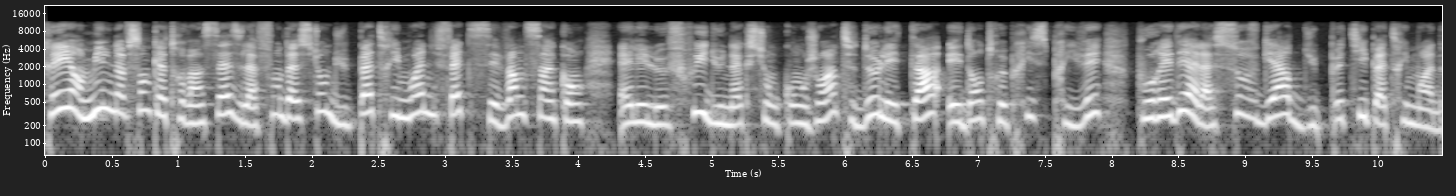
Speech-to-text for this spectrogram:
Créée en 1996, la Fondation du patrimoine fête ses 25 ans. Elle est le fruit d'une action conjointe de l'État et d'entreprises privées pour aider à la sauvegarde du petit patrimoine.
